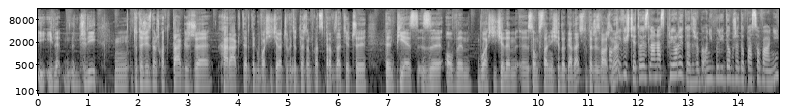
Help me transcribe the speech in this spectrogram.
I ile, czyli mm, to też jest na przykład tak, że charakter tego właściciela, czy wy to też na przykład sprawdzacie, czy ten pies z owym właścicielem e, są w stanie się dogadać? To też jest ważne? Oczywiście, to jest dla nas priorytet, żeby oni byli dobrze dopasowani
